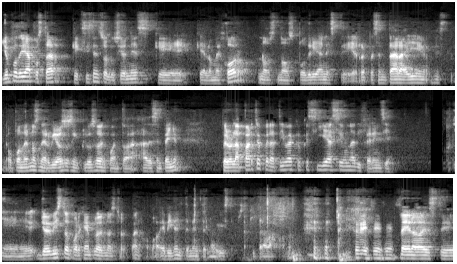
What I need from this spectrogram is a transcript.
yo podría apostar que existen soluciones que, que a lo mejor nos, nos podrían este, representar ahí este, o ponernos nerviosos incluso en cuanto a, desempeño, pero la parte operativa creo que sí hace una diferencia. Eh, yo he visto, por ejemplo, en nuestro, bueno, evidentemente lo he visto, pues aquí trabajo, ¿no? Sí, sí, sí. Pero este,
